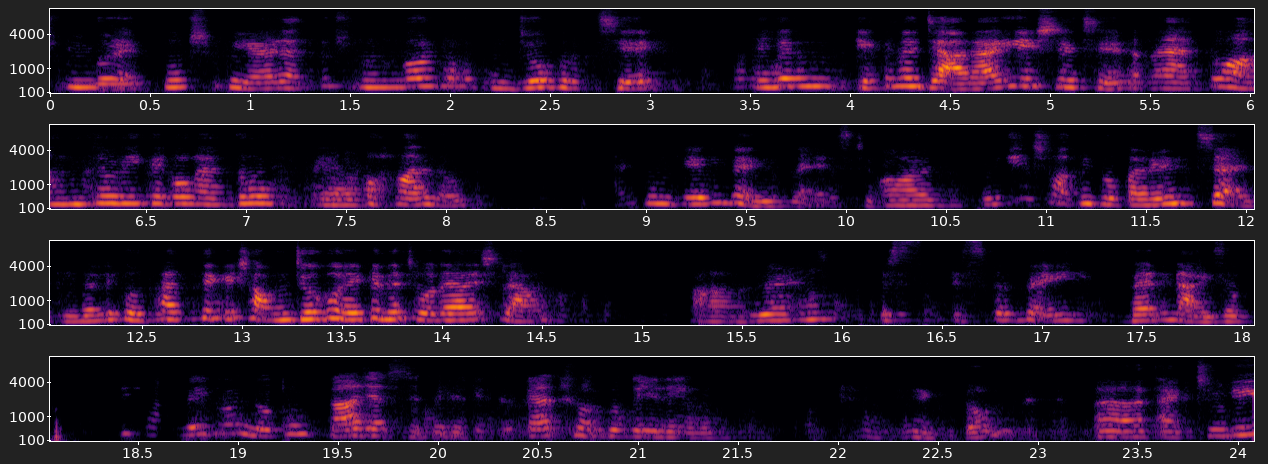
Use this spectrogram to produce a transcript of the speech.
সুন্দর অ্যাটমসফিয়ার এত সুন্দর পুজো হচ্ছে এখানে যারাই এসেছে তারা এত আন্তরিক এবং এত ভালো সবই মানে কোথা থেকে সংযোগ এখানে চলে আসলাম অ্যাকচুয়ালি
